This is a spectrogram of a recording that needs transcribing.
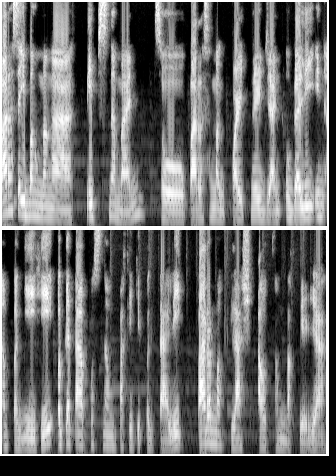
Para sa ibang mga tips naman, so para sa mag-partner dyan, ugaliin ang pag-ihi pagkatapos ng pakikipagtalik para ma-flush out ang bakterya.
